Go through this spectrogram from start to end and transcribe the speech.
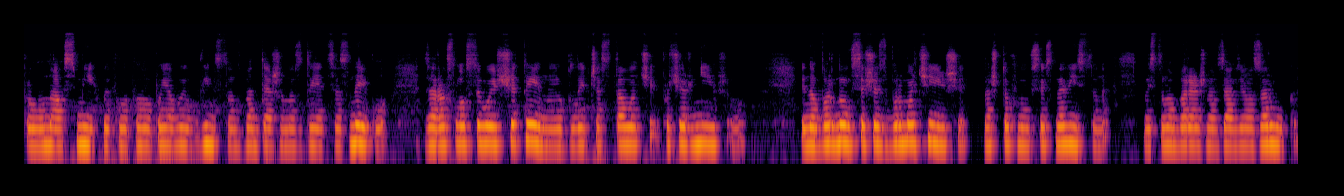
пролунав сміх, викликало появив Вінстон, збентежено, здається, зникло. Заросло сивою щетиною, обличчя стало почернішого. Він обернувся щось бурмочіше, наштовхнувся на Вістона. Вістон обережно взяв його за руки.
